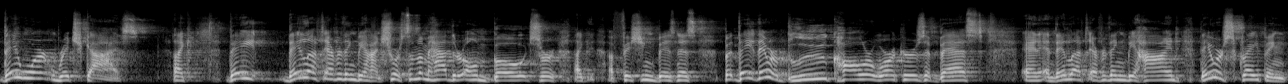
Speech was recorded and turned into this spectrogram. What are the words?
They weren't rich guys. Like they they left everything behind. Sure, some of them had their own boats or like a fishing business, but they, they were blue collar workers at best, and, and they left everything behind. They were scraping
